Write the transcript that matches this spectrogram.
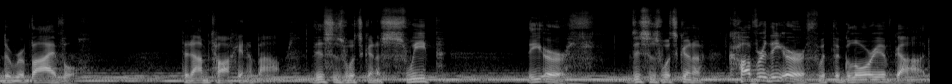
the revival that I'm talking about. This is what's going to sweep the earth. This is what's going to cover the earth with the glory of God.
